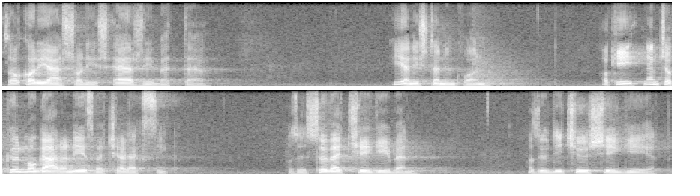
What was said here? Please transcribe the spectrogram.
Zakariással és Erzsébettel. Ilyen Istenünk van, aki nem csak önmagára nézve cselekszik, az ő szövetségében, az ő dicsőségéért.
